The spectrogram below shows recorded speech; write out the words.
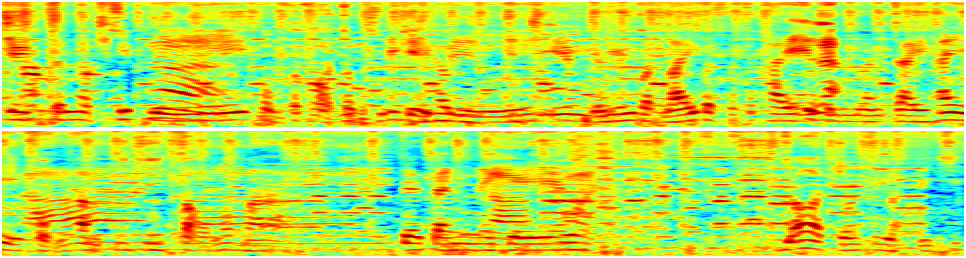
เจอสำหรับคลิปนี้ผมก็ขอจบคลิปเพียงเท่านี้อย่าลืมกดไลค์กด subscribe เพื่อเป็นกำลังใจให้ผมทำ EP 2ออกมา เจอกันในเกมด้วยยอดโจนสลัดในคลิป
